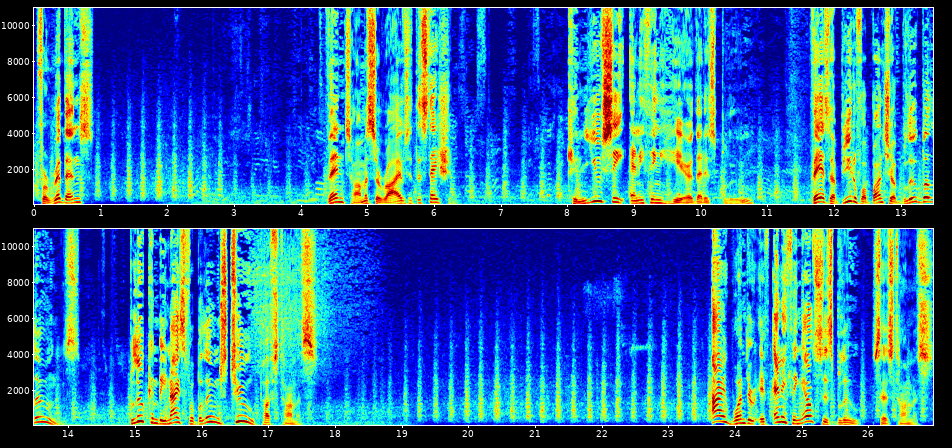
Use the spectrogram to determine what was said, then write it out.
For ribbons. Then Thomas arrives at the station. Can you see anything here that is blue? There's a beautiful bunch of blue balloons. Blue can be nice for balloons too, puffs Thomas. I wonder if anything else is blue, says Thomas.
